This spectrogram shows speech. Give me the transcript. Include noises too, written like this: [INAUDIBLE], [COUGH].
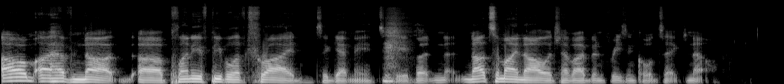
Um, I have not. Uh, plenty of people have tried to get me to be, but n- not to my knowledge have I been freezing cold taked. No.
